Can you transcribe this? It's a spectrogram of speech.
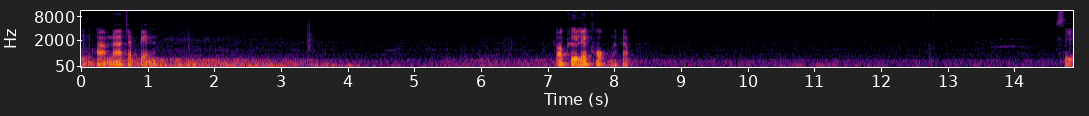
ถึงความน่าจะเป็นก็คือเลขหกนะครับสี่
